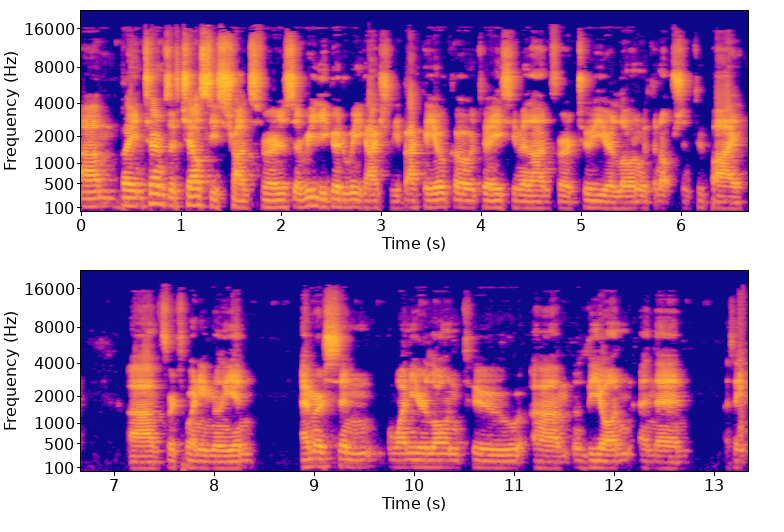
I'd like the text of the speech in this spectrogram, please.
Um, but in terms of Chelsea's transfers, a really good week actually. Bakayoko to AC Milan for a two-year loan with an option to buy uh, for 20 million. Emerson one-year loan to um, Lyon, and then I think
